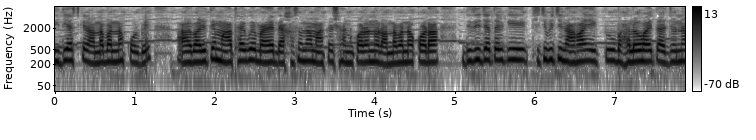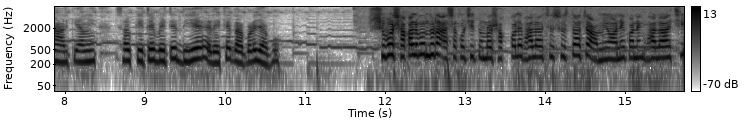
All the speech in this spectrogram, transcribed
দিদি আজকে রান্নাবান্না করবে। আর বাড়িতে মা থাকবে, মায়ের দেখাশোনা, মাকে স্নান করানো, রান্নাবান্না করা। দিদি যাতে আর কি খিচিবিচি না হয়, একটু ভালো হয়, তার জন্য আর কি আমি সব কেটে বেটে দিয়ে রেখে তারপরে যাব। শুভ সকাল বন্ধুরা, আশা করছি তোমরা সকলে ভালো আছো, সুস্থ আছো, আমিও অনেক অনেক ভালো আছি।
